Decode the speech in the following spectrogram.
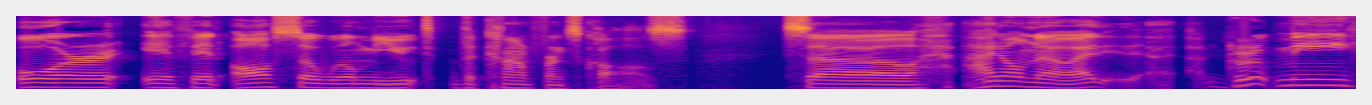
or if it also will mute the conference calls. So I don't know. I, GroupMe,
